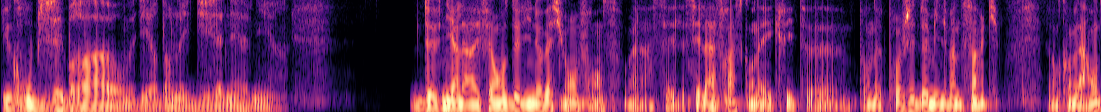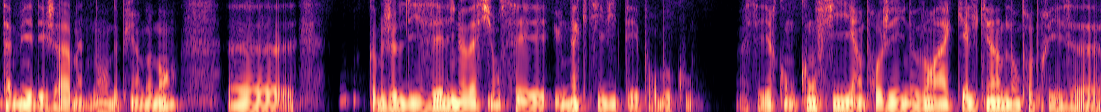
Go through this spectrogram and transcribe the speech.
du groupe Zebra, on va dire, dans les dix années à venir? Devenir la référence de l'innovation en France. Voilà, c'est la phrase qu'on a écrite euh, pour notre projet 2025. Donc on l'a entamé déjà maintenant depuis un moment. Euh, comme je le disais, l'innovation c'est une activité pour beaucoup. C'est-à-dire qu'on confie un projet innovant à quelqu'un de l'entreprise euh,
